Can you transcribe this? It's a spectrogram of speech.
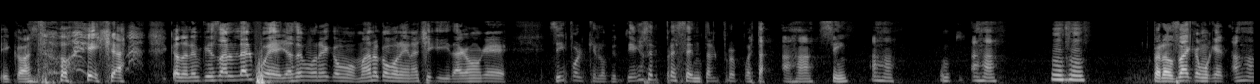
Y cuando ella, cuando le empieza a hablar, pues ella se pone como mano como nena chiquita, como que, sí, porque lo que tú tienes que hacer es presentar propuestas. Ajá, sí, ajá, ajá, ujú. Pero o sea, como que, ajá,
